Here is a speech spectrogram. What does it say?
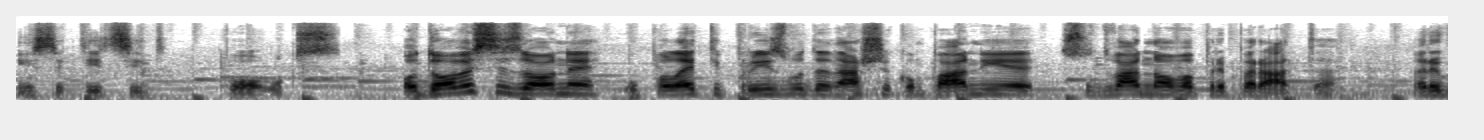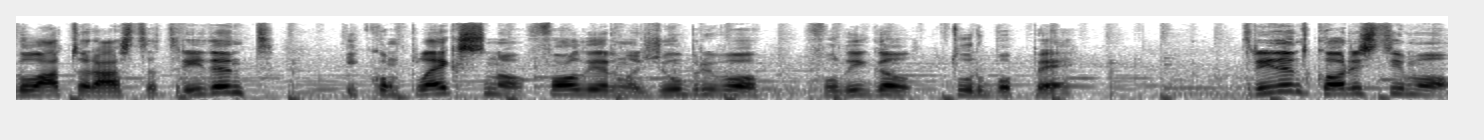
insekticid Pollux. Od ove sezone u paleti proizvoda naše kompanije su dva nova preparata, regulator rasta Trident i kompleksno folijerno đubrivo Foligal Turbo P. Trident koristimo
